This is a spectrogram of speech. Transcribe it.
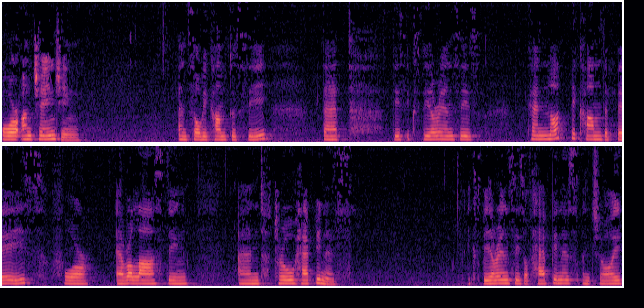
or unchanging. And so we come to see that these experiences cannot become the base for everlasting and true happiness. Experiences of happiness and joy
